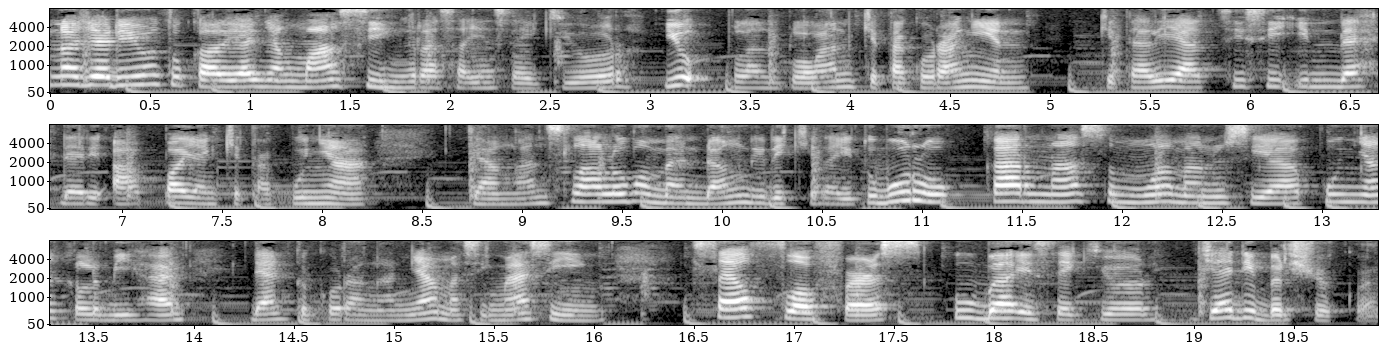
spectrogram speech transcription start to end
Nah, jadi untuk kalian yang masih ngerasa insecure, yuk pelan-pelan kita kurangin. Kita lihat sisi indah dari apa yang kita punya. Jangan selalu memandang diri kita itu buruk, karena semua manusia punya kelebihan dan kekurangannya masing-masing. Self-love first, ubah insecure jadi bersyukur.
